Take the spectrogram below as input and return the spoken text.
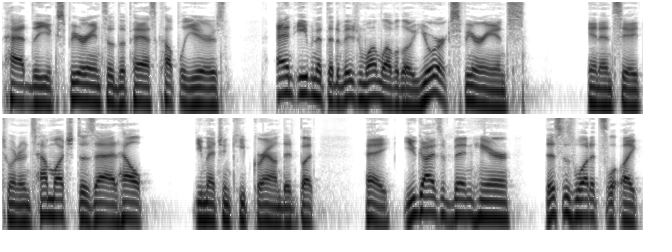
had the experience of the past couple years, and even at the Division One level, though, your experience in NCAA tournaments, how much does that help? You mentioned keep grounded, but hey, you guys have been here. This is what it's like.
